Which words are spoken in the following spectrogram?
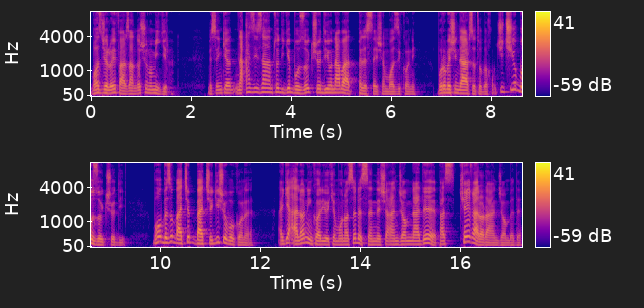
باز جلوی فرزنداشون می‌گیرن. مثل اینکه نه عزیزم تو دیگه بزرگ شدی و نباید پلیستیشن بازی کنی. برو بشین درس تو بخون. چی چی بزرگ شدی؟ با بذار بچه بچگیشو بکنه. اگه الان این کاریو که مناسب سنش انجام نده پس کی قراره انجام بده؟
